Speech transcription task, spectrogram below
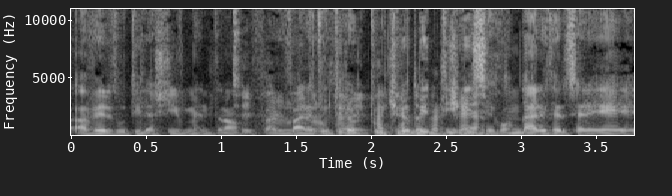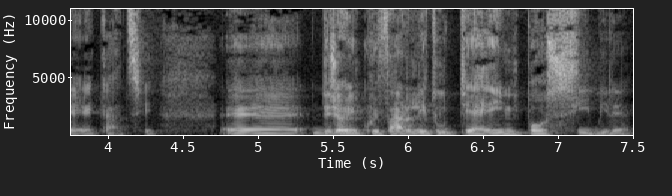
avere tutti gli achievement, no? Sì, fare tutti i tutti, trofei. tutti gli Al 100%. obiettivi secondari, terziari e cazzi. Eh, dei giochi in cui farli tutti è impossibile.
